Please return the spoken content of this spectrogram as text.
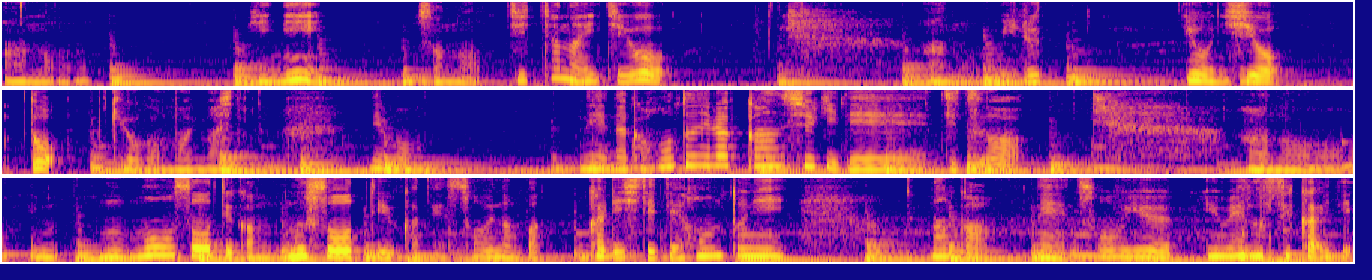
あの日にそのちっちゃな位置をあの見るようにしようと今日は思いました。でもねなんか本当に楽観主義で実は。あの妄想っていうか無双っていうかねそういうのばっかりしてて本当になんかねそういう夢の世界で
